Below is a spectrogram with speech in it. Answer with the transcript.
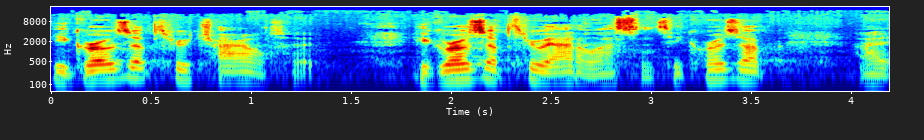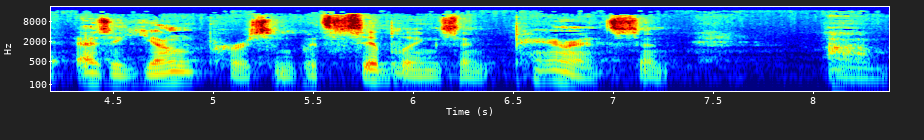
He grows up through childhood. He grows up through adolescence. He grows up uh, as a young person with siblings and parents and um,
